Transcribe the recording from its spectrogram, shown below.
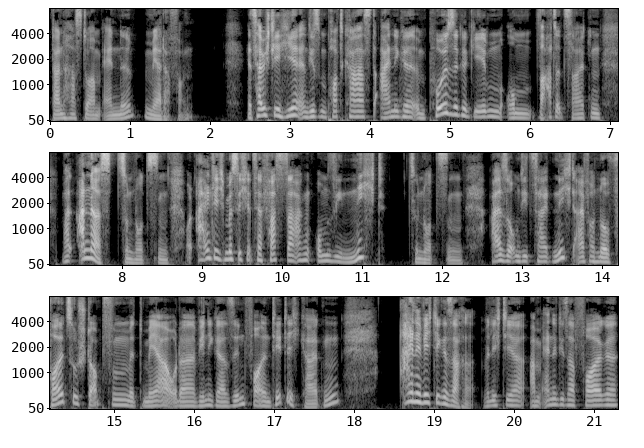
dann hast du am Ende mehr davon. Jetzt habe ich dir hier in diesem Podcast einige Impulse gegeben, um Wartezeiten mal anders zu nutzen. Und eigentlich müsste ich jetzt ja fast sagen, um sie nicht zu nutzen. Also um die Zeit nicht einfach nur voll zu stopfen mit mehr oder weniger sinnvollen Tätigkeiten. Eine wichtige Sache will ich dir am Ende dieser Folge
